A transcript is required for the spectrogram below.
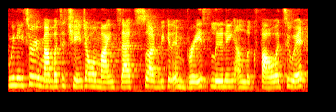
we need to remember to change our mindset so that we can embrace learning and look forward to it.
